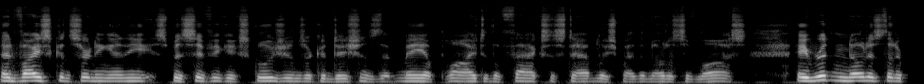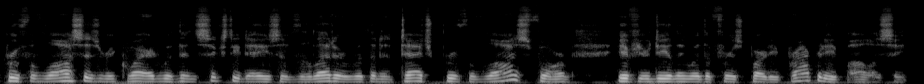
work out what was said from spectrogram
advice concerning any specific exclusions or conditions that may apply to the facts established by the notice of loss, a written notice that a proof of loss is required within 60 days of the letter with an attached proof of loss form if you're dealing with a first party property policy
